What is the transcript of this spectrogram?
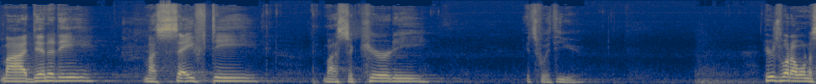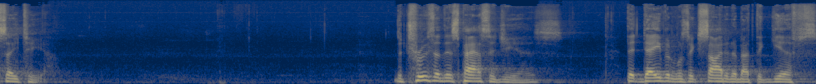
My identity, my safety, my security, it's with you. Here's what I want to say to you the truth of this passage is that David was excited about the gifts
